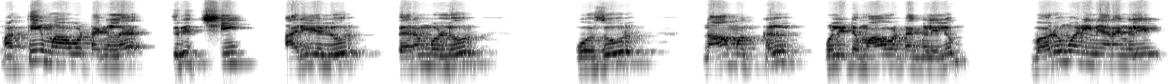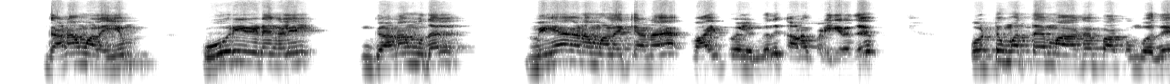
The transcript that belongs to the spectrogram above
மத்திய மாவட்டங்களில் திருச்சி அரியலூர் பெரம்பலூர் ஒசூர் நாமக்கல் உள்ளிட்ட மாவட்டங்களிலும் வரும் மணி நேரங்களில் கனமழையும் ஓரிரு இடங்களில் கனமுதல் மிக கனமழைக்கான வாய்ப்புகள் என்பது காணப்படுகிறது. ஒட்டுமொத்தமாக பார்க்கும்போது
